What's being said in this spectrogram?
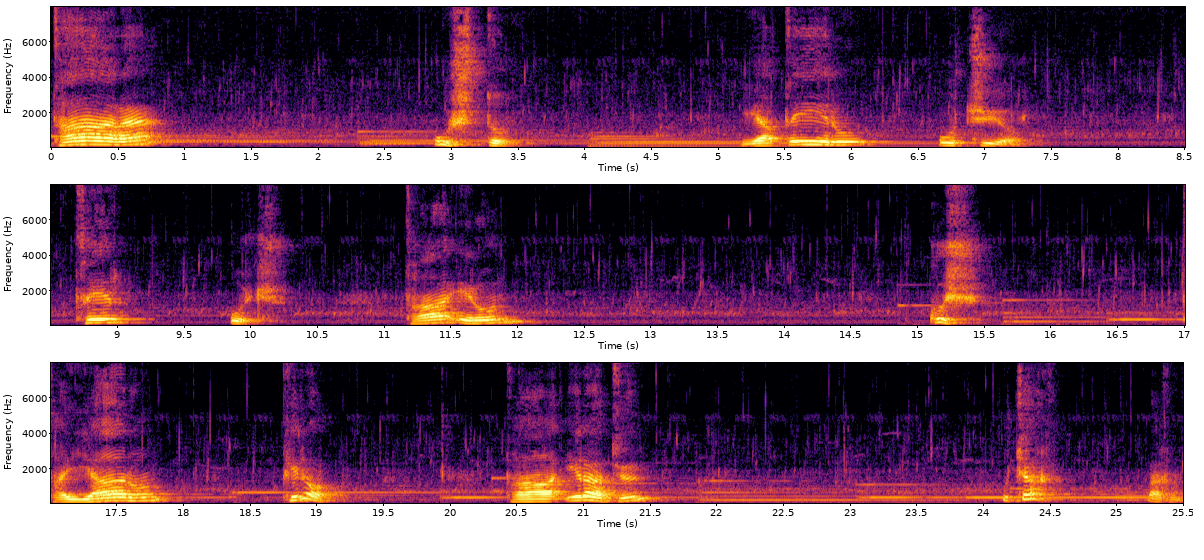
Tara uçtu. Yatiru uçuyor. Tır uç. Tairun kuş. Tayyarun pilot. Tairatün uçak. Bakın.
